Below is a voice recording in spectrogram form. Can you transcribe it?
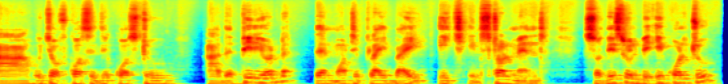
uh, which of course is equals to uh, the period, then multiplied by each installment. So this will be equal to,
